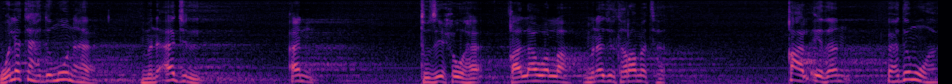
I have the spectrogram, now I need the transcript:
ولا تهدمونها من أجل أن تزيحوها. قال لا والله من أجل كرامتها. قال إذا اهدموها.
